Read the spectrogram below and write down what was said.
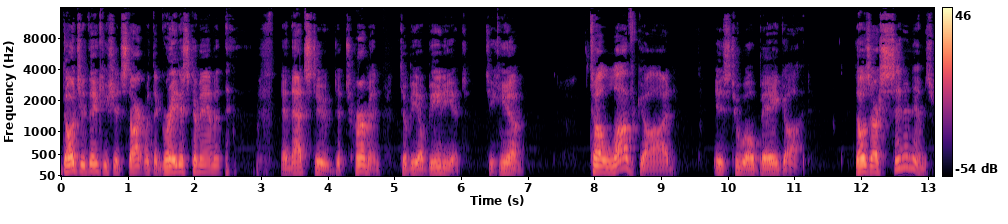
Don't you think you should start with the greatest commandment? and that's to determine to be obedient to him. To love God is to obey God. Those are synonyms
